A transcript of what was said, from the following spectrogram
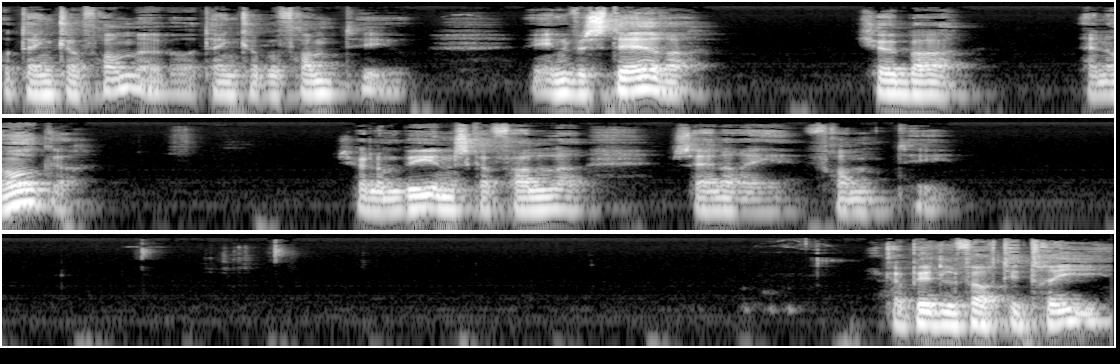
å tenke framover og tenke på framtida. Investere, kjøpe en åker. Selv om byen skal falle, så er det ei framtid. Kapittel 43,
